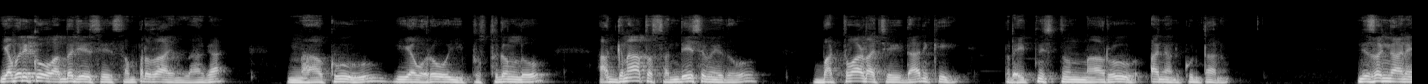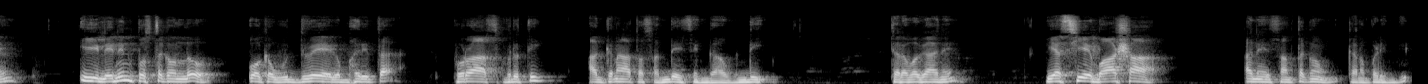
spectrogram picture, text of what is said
ఎవరికో అందజేసే సంప్రదాయంలాగా నాకు ఎవరో ఈ పుస్తకంలో అజ్ఞాత సందేశమేదో బట్వాడా చేయడానికి ప్రయత్నిస్తున్నారు అని అనుకుంటాను. నిజంగానే ఈ లెనిన్ పుస్తకంలో ఒక ఉద్వేగభరిత పురాస్మృతి అజ్ఞాత సందేశంగా ఉంది. తెరవగానే ఎస్ఏ భాష అనే సంతకం కనపడింది.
